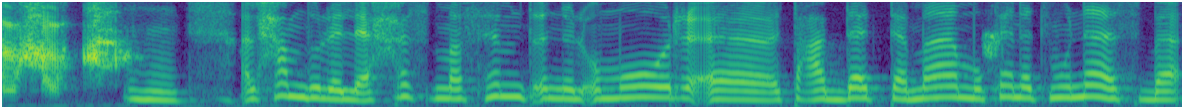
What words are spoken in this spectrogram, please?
الخلق. الحمد لله. حسب ما فهمت أن الأمور آه، تعدت تمام وكانت مناسبة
